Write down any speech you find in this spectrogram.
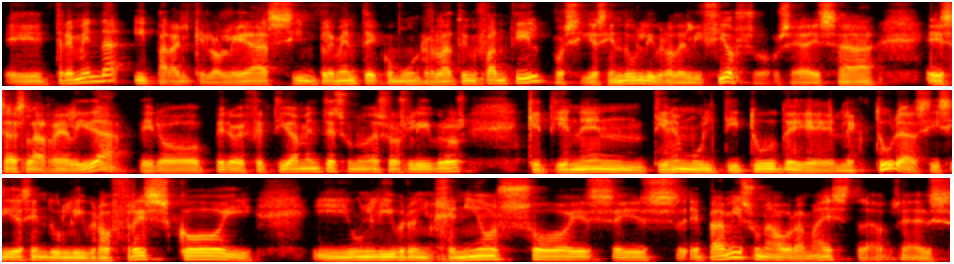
eh, tremenda y para el que lo lea simplemente como un relato infantil, pues sigue siendo un libro delicioso. O sea, esa, esa es la realidad, pero, pero efectivamente es uno de esos libros que tienen, tienen multitud de lecturas y sigue siendo un libro fresco y, un libro ingenioso. Es, es, para mí es una obra maestra, o sea, es,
